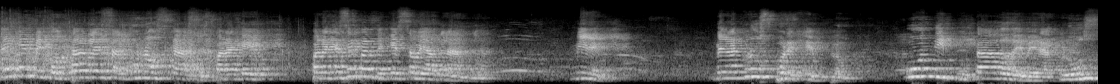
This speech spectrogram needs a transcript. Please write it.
Déjenme contarles algunos casos para que para que sepan de qué estoy hablando. Miren, Veracruz, por ejemplo, un diputado de Veracruz,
